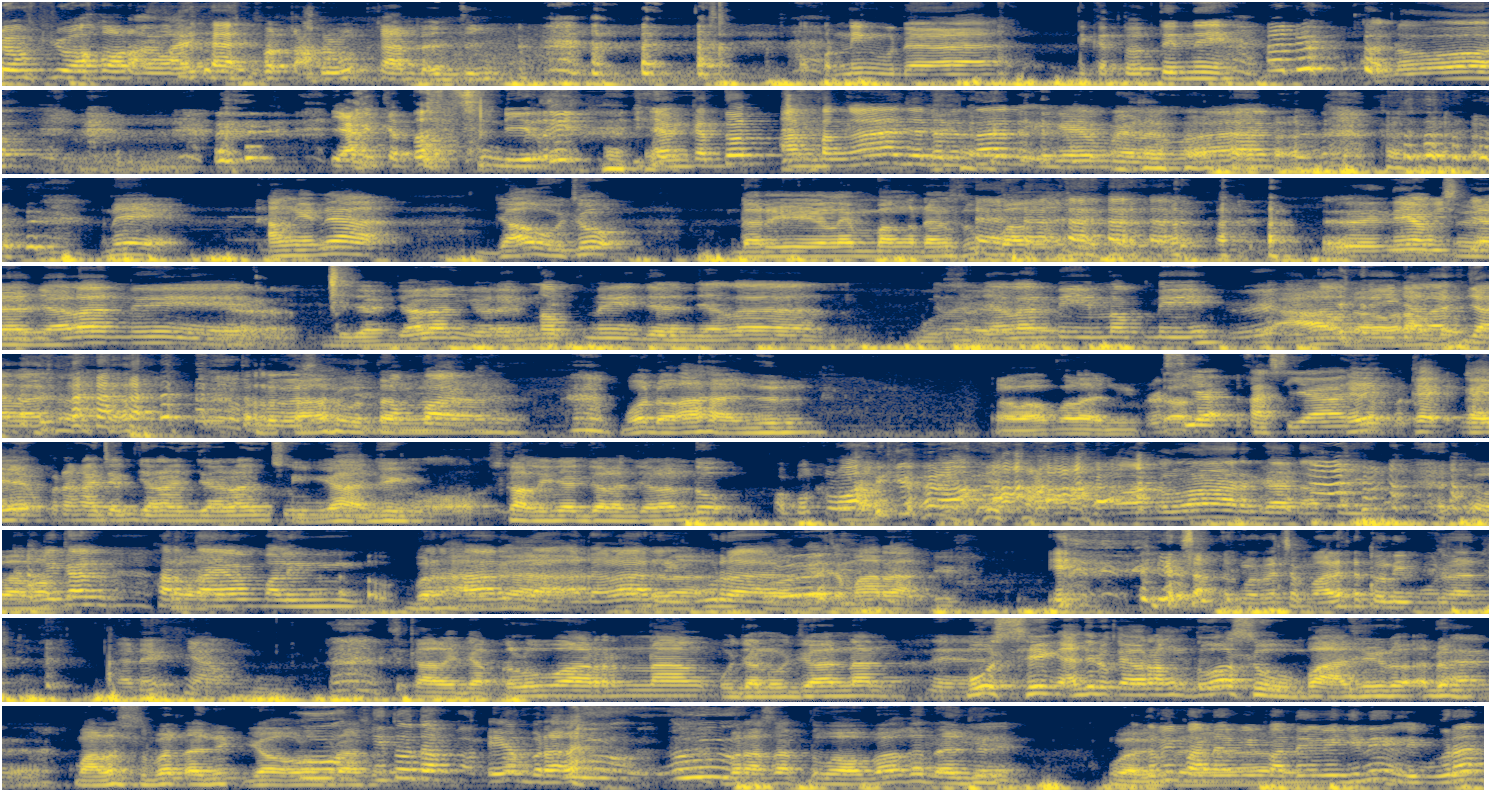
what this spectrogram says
hidup dua orang lain dipertaruhkan anjing. Opening udah diketutin nih. Aduh. Aduh. Yang ketut sendiri. Yang kentut anteng aja dari tadi gembel emang. Nih, anginnya jauh, Cuk. Dari Lembang dan Subang. Eh, Ini habis jalan-jalan nih. Jalan-jalan gak ada nih jalan-jalan. Jalan-jalan nih Inop nih. Ya, udah nih jalan-jalan. Terus Muter-muter. kembang. Bodoh ah, anjir. Gak apa-apa lah ini. Kasihan, kasihan. Eh, kayak- kayaknya- pernah ngajak jalan-jalan cuy. Iya, anjing. Sekalinya jalan-jalan tuh Apa keluarga? Sama keluarga tapi tapi kan harta yang paling berharga adalah liburan. Keluarga cemara. satu keluarga cemara satu liburan. Gak ada yang nyambung. Sekalinya keluar renang, hujan-hujanan, Iya. pusing anjir udah kayak orang tua sumpah anjing itu. Aduh, males banget anjing. Ya Allah Uh, berasa itu udah Iya, berat. berasa tua banget anjir. Iya. Wah, Tapi gitu. pandemi-pandemi gini liburan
